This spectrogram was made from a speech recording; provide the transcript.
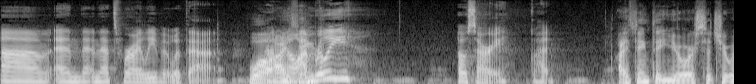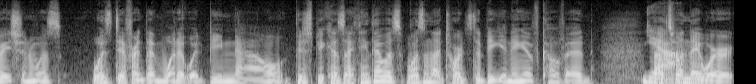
Um, and and that's where I leave it with that. Well, I don't I know. I'm really. Oh, sorry. Go ahead. I think that your situation was was different than what it would be now, just because I think that was wasn't that towards the beginning of COVID. Yeah. That's when they were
